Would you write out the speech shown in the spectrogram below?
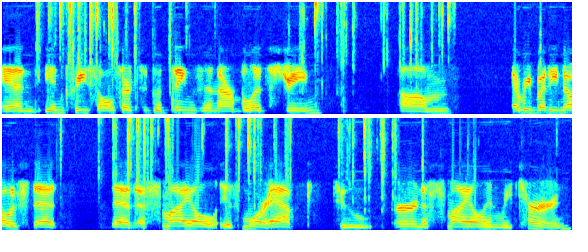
and increase all sorts of good things in our bloodstream. Um, everybody knows that that a smile is more apt to earn a smile in return.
